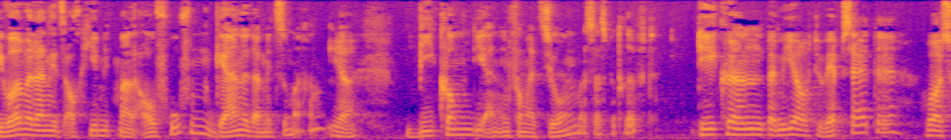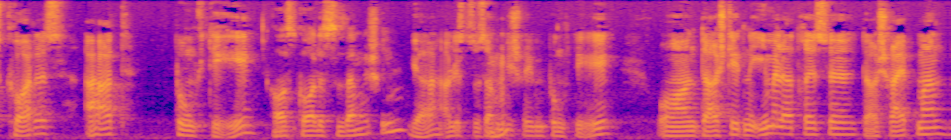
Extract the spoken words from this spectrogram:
Die wollen wir dann jetzt auch hiermit mal aufrufen, gerne da mitzumachen. Ja. Wie kommen die an Informationen, was das betrifft? Die können bei mir auf die Webseite horstkordes.de. Horst Cordes zusammengeschrieben? Ja, alles zusammengeschrieben.de. Und da steht eine E-Mail-Adresse, da schreibt man,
